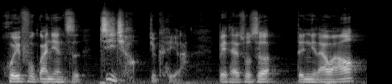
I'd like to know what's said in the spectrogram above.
回复关键词“技巧”就可以了。备胎说车，等你来玩哦。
